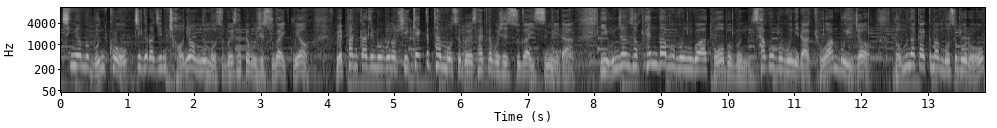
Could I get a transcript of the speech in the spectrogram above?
측면부 문콕 찌그러짐 전혀 없는 모습을 살펴보실 수가 있고요. 외판 까진 부분 없이 깨끗한 모습을 살펴보실 수가 있습니다. 이 운전석 휀다 부분과 도어 부분, 사고 부분이라 교환 부위죠. 너무나 깔끔한 모습으로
